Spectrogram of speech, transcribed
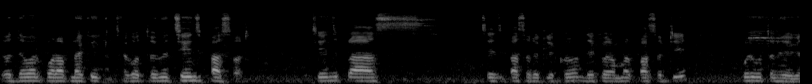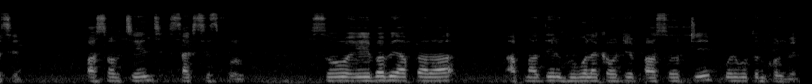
তো দেওয়ার পর আপনাকে যা করতে হবে change password change plus change পাসওয়ার্ডে ক্লিক করুন, দেখুন আমার পাসওয়ার্ডটি পরিবর্তন হয়ে গেছে। পাসওয়ার্ড চেঞ্জ সাকসেসফুল সো এইভাবে আপনারা আপনাদের গুগল অ্যাকাউন্টের পাসওয়ার্ডটি পরিবর্তন করবেন।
